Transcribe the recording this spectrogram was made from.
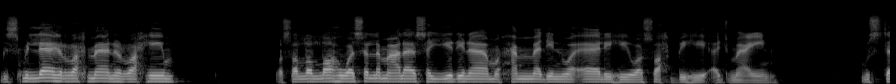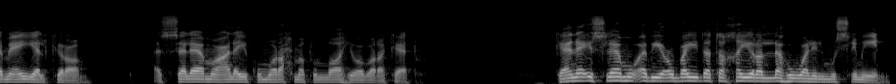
بسم الله الرحمن الرحيم وصلى الله وسلم على سيدنا محمد واله وصحبه اجمعين مستمعي الكرام السلام عليكم ورحمه الله وبركاته كان اسلام ابي عبيده خيرا له وللمسلمين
